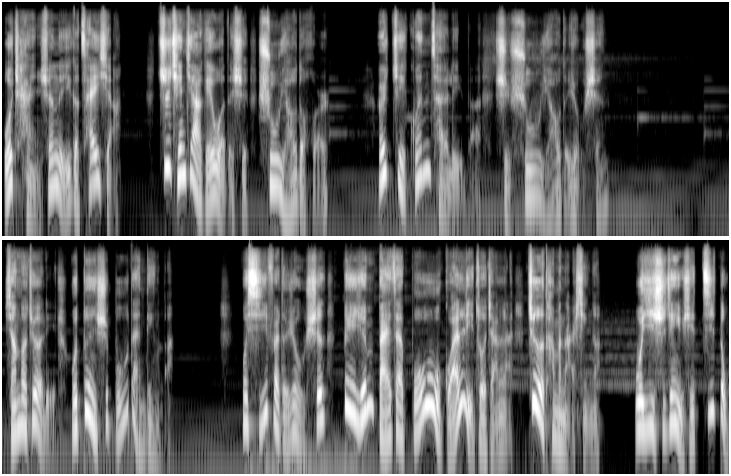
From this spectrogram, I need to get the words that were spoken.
我产生了一个猜想：之前嫁给我的是舒瑶的魂儿，而这棺材里的是舒瑶的肉身。想到这里，我顿时不淡定了。我媳妇儿的肉身被人摆在博物馆里做展览，这他妈哪行啊！我一时间有些激动，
